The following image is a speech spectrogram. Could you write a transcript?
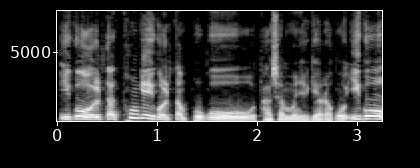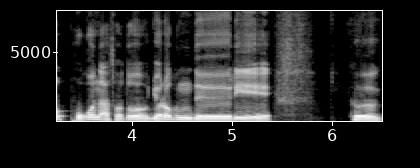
이거 일단 통계 이거 일단 보고 다시 한번 얘기하라고 이거 보고 나서도 여러분들이 그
